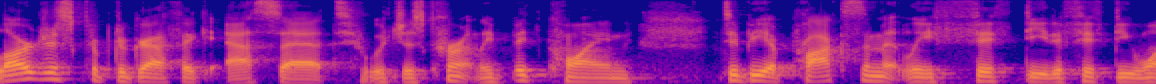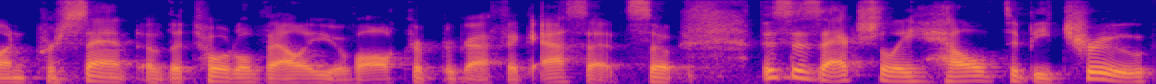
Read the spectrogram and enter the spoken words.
largest cryptographic asset, which is currently Bitcoin, to be approximately 50 to 51% of the total value of all cryptographic assets. So this is actually held to be true,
